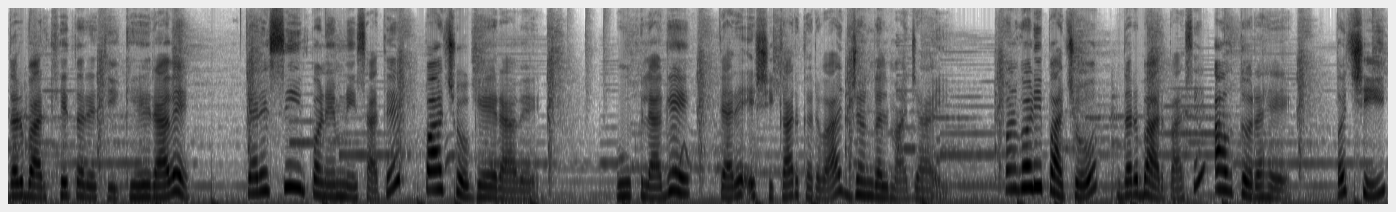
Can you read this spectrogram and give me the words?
દરબાર ખેતરેથી ઘેર આવે ત્યારે સિંહ પણ એમની સાથે પાછો ઘેર આવે. ભૂખ લાગે ત્યારે એ શિકાર કરવા જંગલમાં જાય. પણ વળી પાછો દરબાર પાસે આવતો રહે. પછી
